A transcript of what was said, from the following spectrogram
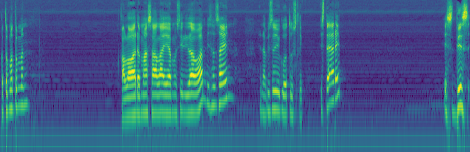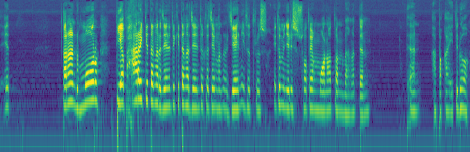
ketemu teman. Kalau ada masalah yang mesti dilawan, diselesain. Dan habis itu you go to sleep. Is that it? Is this it? Karena the more tiap hari kita ngerjain itu, kita ngerjain itu, kerja ngerjain itu terus, itu menjadi sesuatu yang monoton banget dan dan apakah itu doang?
